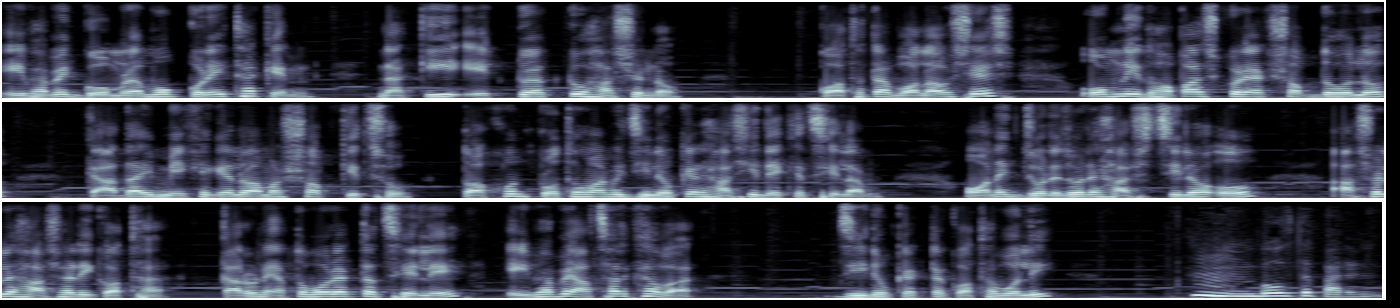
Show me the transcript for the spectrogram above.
এইভাবে গোমরা মুখ করেই থাকেন? নাকি একটু একটু হাসেনও কথাটা বলাও শেষ। অমনি ধপাস করে এক শব্দ হলো কাদায় মেখে গেল আমার সব কিছু তখন প্রথম আমি ঝিনুকের হাসি দেখেছিলাম। অনেক জোরে জোরে হাসছিল ও আসলে হাসারই কথা কারণ এত বড় একটা ছেলে এইভাবে আছাড় খাওয়া? ঝিনুক একটা কথা বলি। হুম বলতে পারেন।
